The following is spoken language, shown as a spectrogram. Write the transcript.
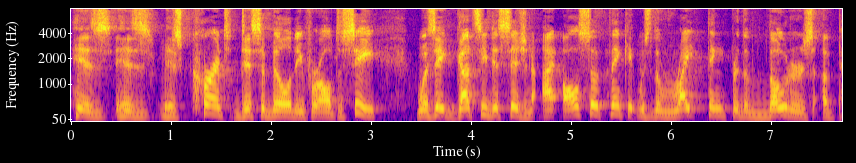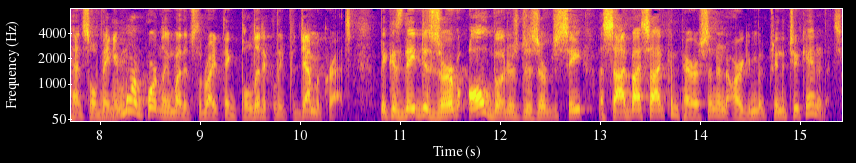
his, his, his current disability for all to see was a gutsy decision. I also think it was the right thing for the voters of Pennsylvania. Mm-hmm. More importantly, whether it's the right thing politically for Democrats, because they deserve, all voters deserve to see a side by side comparison and argument between the two candidates.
